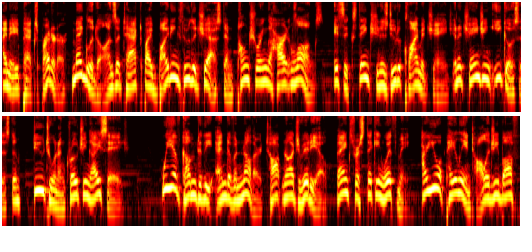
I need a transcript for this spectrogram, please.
An apex predator, Megalodons attacked by biting through the chest and puncturing the heart and lungs. Its extinction is due to climate change and a changing ecosystem due to an encroaching ice age. We have come to the end of another top-notch video. Thanks for sticking with me. Are you a paleontology buff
